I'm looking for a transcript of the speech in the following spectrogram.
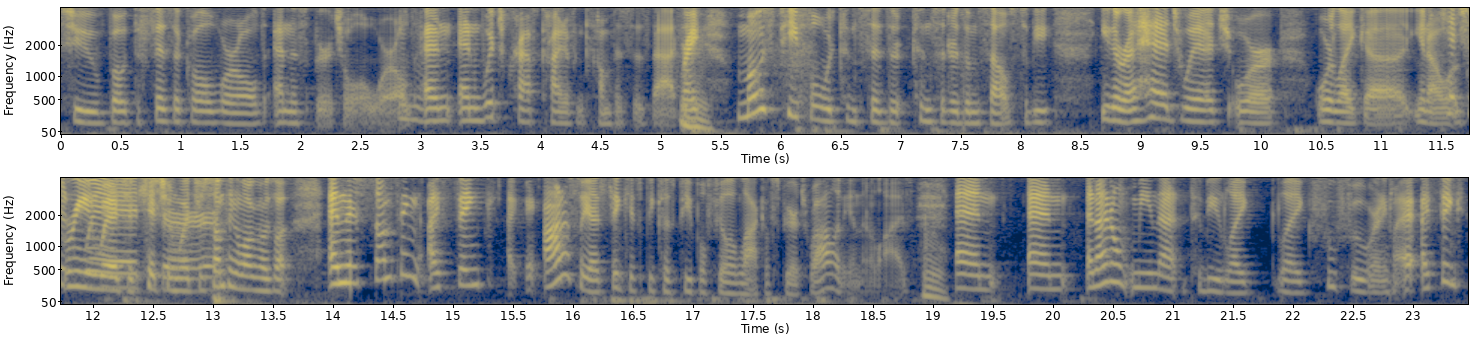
to both the physical world and the spiritual world, mm-hmm. and and witchcraft kind of encompasses that, right? Mm-hmm. Most people would consider consider themselves to be either a hedge witch or or like a you know Kitchen a green witch, a witch kitchen witch, or or- something along those lines. And there's something I think, honestly, I think it's because people feel a lack of spirituality in their lives, hmm. and and and I don't mean that to be like like foo foo or anything. I, I think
